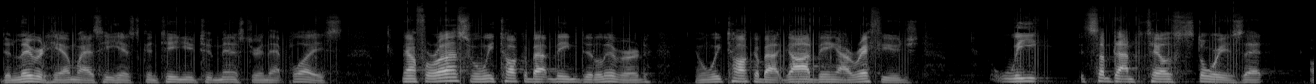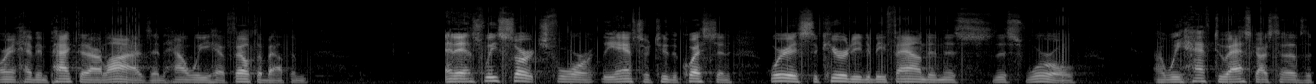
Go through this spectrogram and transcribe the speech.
delivered him as he has continued to minister in that place. Now, for us, when we talk about being delivered, and when we talk about God being our refuge, we sometimes tell stories that are, have impacted our lives and how we have felt about them. And as we search for the answer to the question, where is security to be found in this, this world, uh, we have to ask ourselves the,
